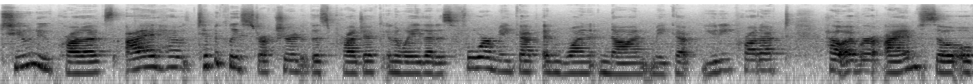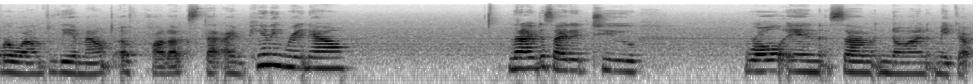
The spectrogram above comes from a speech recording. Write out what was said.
two new products. I have typically structured this project in a way that is four makeup and one non-makeup beauty product. However, I am so overwhelmed with the amount of products that I'm panning right now that I've decided to roll in some non-makeup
